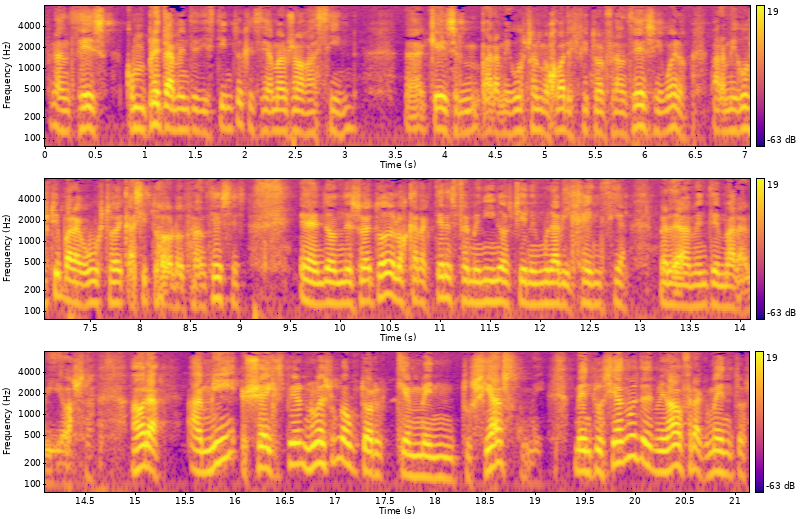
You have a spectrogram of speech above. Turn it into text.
francés completamente distinto que se llama Jean Racine, que es para mi gusto el mejor escritor francés y bueno, para mi gusto y para el gusto de casi todos los franceses, eh, donde sobre todo los caracteres femeninos tienen una vigencia verdaderamente maravillosa. Ahora, a mí Shakespeare no es un autor que me entusiasme, me entusiasma en determinados fragmentos,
